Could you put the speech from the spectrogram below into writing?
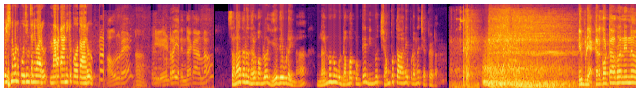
విష్ణువును పూజించని వారు నరకానికి పోతారు. అవును రే ఏంట్రా ఇందాక అన్నావు? సనాతన ధర్మంలో ఏ దేవుడైనా నన్ను నువ్వు నమ్మకుంటే నిన్ను చంపుతా అని ఎప్పుడైనా చెప్పాడు? ఇప్పుడు ఎక్కడ కొట్టాలరా నిన్ను?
